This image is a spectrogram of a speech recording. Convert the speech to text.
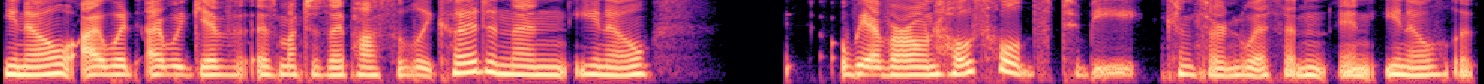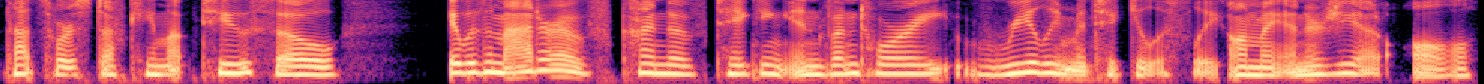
You know, I would I would give as much as I possibly could, and then you know we have our own households to be concerned with, and and you know that sort of stuff came up too. So it was a matter of kind of taking inventory really meticulously on my energy at all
